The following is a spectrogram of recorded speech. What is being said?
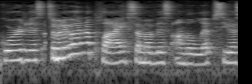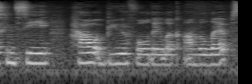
gorgeous. So I'm to go ahead and apply some of this on the lips so you guys can see how beautiful they look on the lips.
